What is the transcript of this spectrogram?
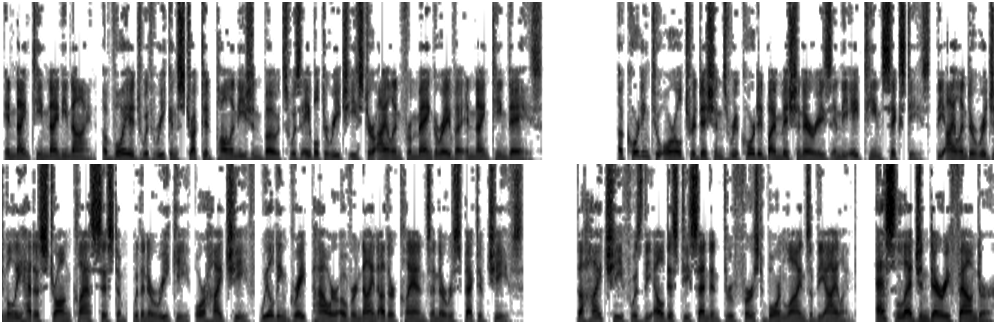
In 1999, a voyage with reconstructed Polynesian boats was able to reach Easter Island from Mangareva in 19 days. According to oral traditions recorded by missionaries in the 1860s, the island originally had a strong class system, with an ariki, or high chief, wielding great power over nine other clans and their respective chiefs. The High Chief was the eldest descendant through first-born lines of the island's legendary founder,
